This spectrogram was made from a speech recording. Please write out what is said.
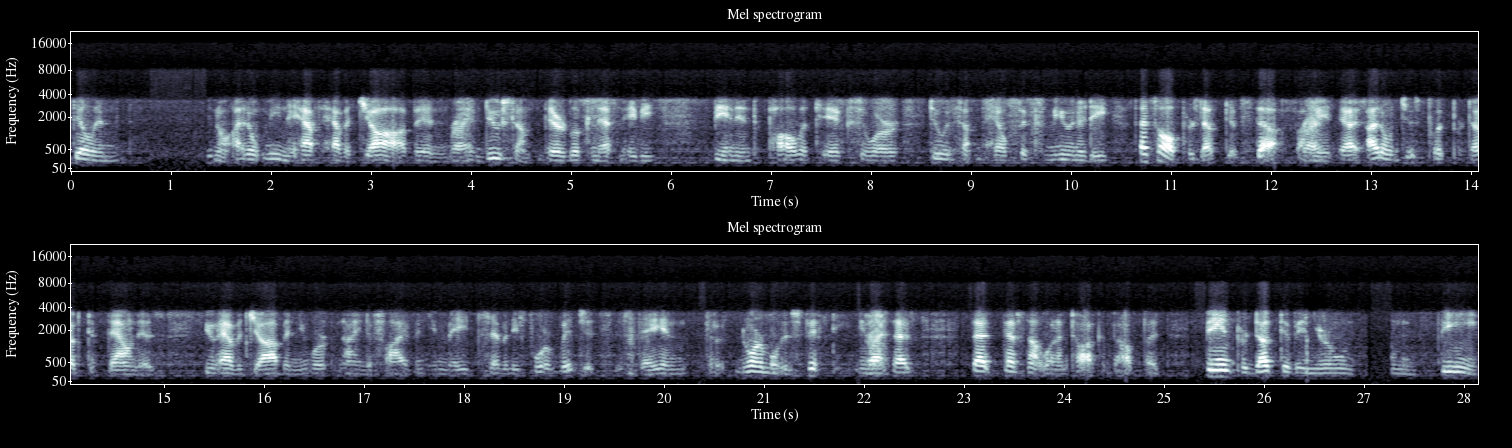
still in you know, I don't mean they have to have a job and, Right. and do something. They're looking at maybe being into politics or doing something to help the community. That's all productive stuff. I mean, I, I don't just put productive down as you have a job and you work nine to five and you made seventy-four widgets this day and the normal is fifty. You know, Right. that's that that's not what I'm talking about. But being productive in your own, own being.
